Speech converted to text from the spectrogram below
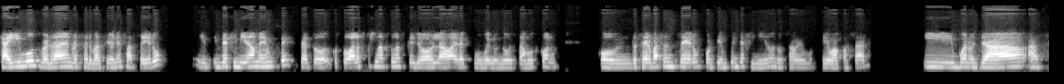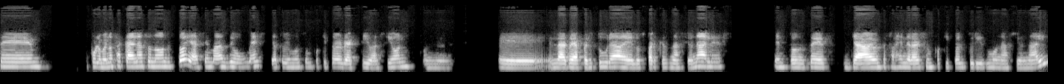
caímos, ¿verdad?, en reservaciones a cero, indefinidamente. O sea, todas las personas con las que yo hablaba era como, bueno, no, estamos con, con reservas en cero por tiempo indefinido, no sabemos qué va a pasar. Y bueno, ya hace, por lo menos acá en la zona donde estoy, hace más de un mes ya tuvimos un poquito de reactivación con eh, la reapertura de los parques nacionales. Entonces ya empezó a generarse un poquito el turismo nacional,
